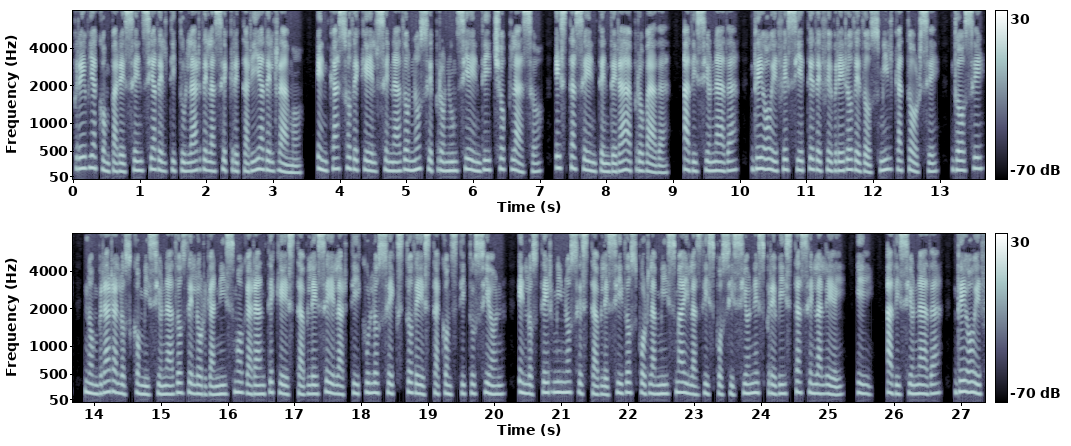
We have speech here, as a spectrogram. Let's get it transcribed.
previa comparecencia del titular de la Secretaría del Ramo. En caso de que el Senado no se pronuncie en dicho plazo, ésta se entenderá aprobada. Adicionada, DOF 7 de febrero de 2014, 12. Nombrar a los comisionados del organismo garante que establece el artículo sexto de esta Constitución, en los términos establecidos por la misma y las disposiciones previstas en la ley, y, adicionada, DOF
